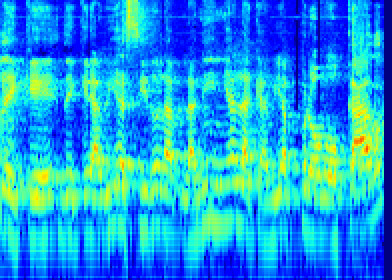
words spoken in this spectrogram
de, que, de que había sido la, la, niña la que había provocado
